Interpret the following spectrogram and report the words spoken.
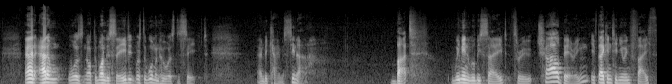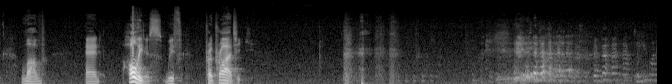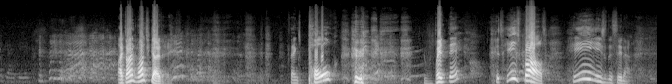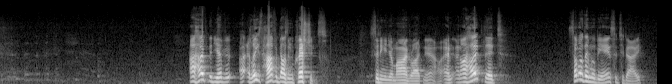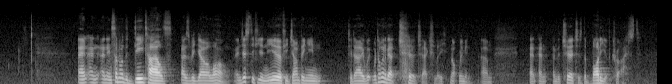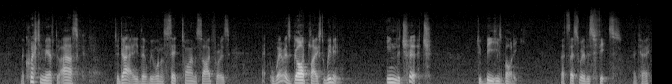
and Adam was not the one deceived, it was the woman who was deceived and became a sinner. But women will be saved through childbearing if they continue in faith, love, and holiness with propriety. I don't want to go there thanks Paul, who went there. It's his fault. He is the sinner. I hope that you have at least half a dozen questions sitting in your mind right now. And, and I hope that some of them will be answered today and, and, and in some of the details as we go along. And just if you're new, if you're jumping in today. We're talking about church, actually, not women. Um, and, and, and the church is the body of Christ. The question we have to ask today that we want to set time aside for is where has God placed women in the church to be his body? That's, that's where this fits, okay?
